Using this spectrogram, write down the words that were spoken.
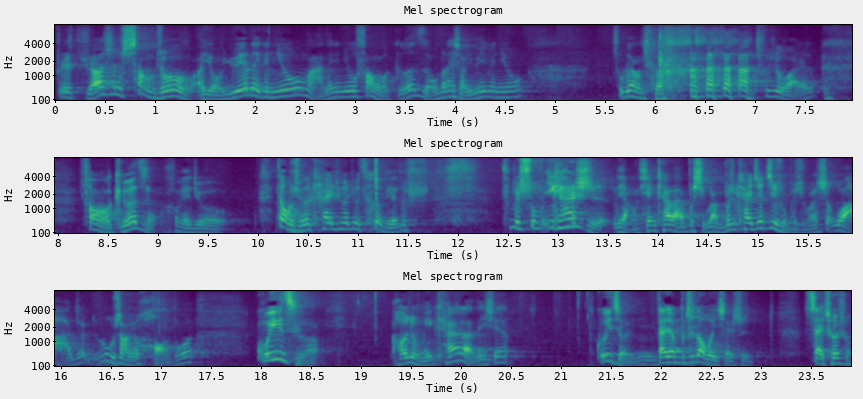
不是，主要是上周，哎呦，约了一个妞嘛，那个妞放我鸽子，我本来想约个妞。租辆车 出去玩放我鸽子，后面就，但我觉得开车就特别的，特别舒服。一开始两天开了还不习惯，不是开车技术不习惯，是哇，这路上有好多规则，好久没开了那些规则，大家不知道我以前是赛车手，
